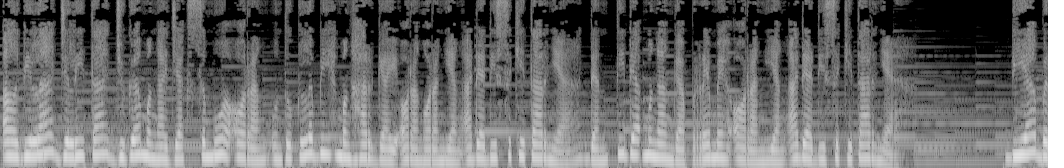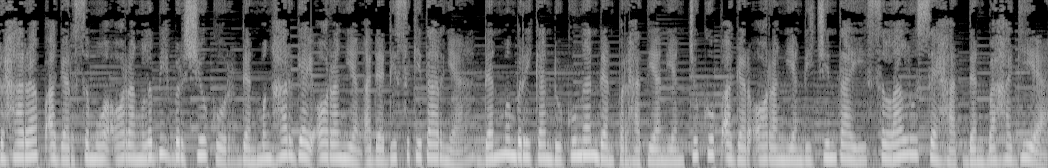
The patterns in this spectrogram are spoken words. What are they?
Aldila Jelita juga mengajak semua orang untuk lebih menghargai orang-orang yang ada di sekitarnya dan tidak menganggap remeh orang yang ada di sekitarnya. Dia berharap agar semua orang lebih bersyukur dan menghargai orang yang ada di sekitarnya dan memberikan dukungan dan perhatian yang cukup agar orang yang dicintai selalu sehat dan bahagia.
